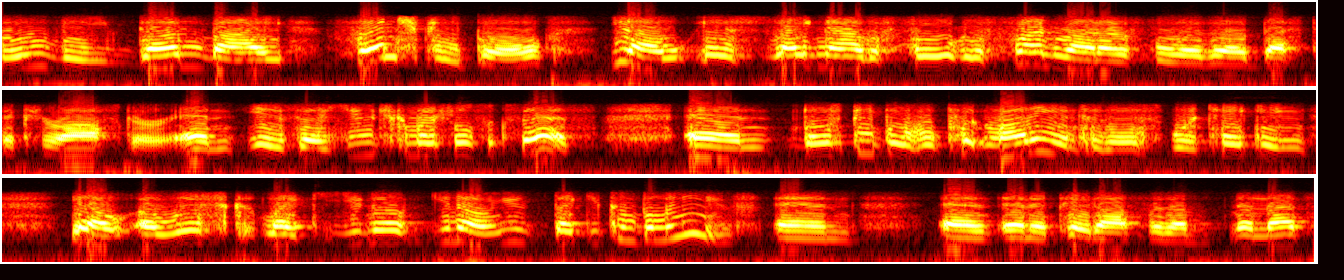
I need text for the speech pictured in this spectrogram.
movie done by French people, you know, is right now the full, the front runner for the Best Picture Oscar, and is a huge commercial success. And those people who put money into this were taking, you know, a risk like you know, you know, you like you can believe, and and and it paid off for them. And that's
